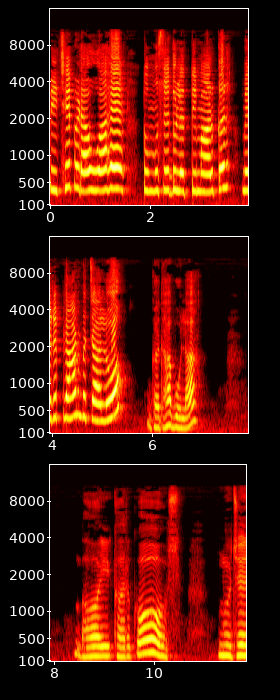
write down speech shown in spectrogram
पीछे पड़ा हुआ है। तुम उसे दुलत्ती मारकर मेरे प्राण बचा लो। गधा बोला, भाई खरगोश, मुझे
